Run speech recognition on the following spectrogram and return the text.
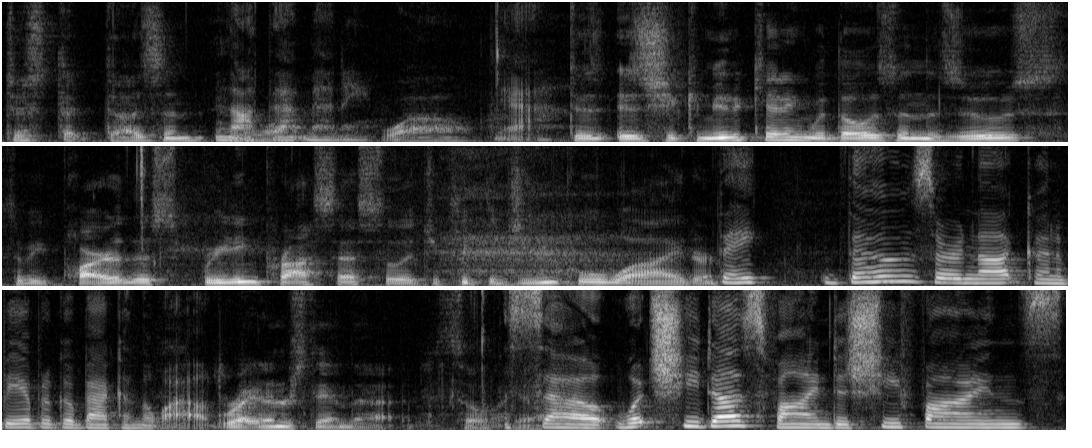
Just a dozen? Not that many. Wow. Yeah. Does, is she communicating with those in the zoos to be part of this breeding process so that you keep the gene pool wide? Or? They those are not going to be able to go back in the wild. Right, I understand that. So, yeah. so what she does find is she finds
